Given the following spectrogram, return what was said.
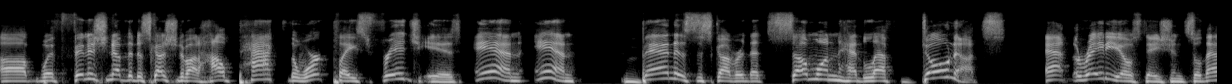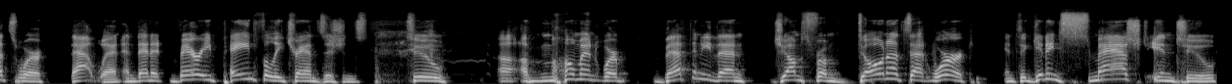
uh, with finishing up the discussion about how packed the workplace fridge is, and and Ben has discovered that someone had left donuts at the radio station, so that's where that went, and then it very painfully transitions to uh, a moment where Bethany then jumps from donuts at work into getting smashed into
